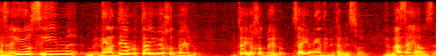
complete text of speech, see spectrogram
אז היו יוצאים לידע מתי הוא איכות באלול. מתי הוא איכות באלול? זה היו מיידים את עם ישראל. ומה זה היה עוזר?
